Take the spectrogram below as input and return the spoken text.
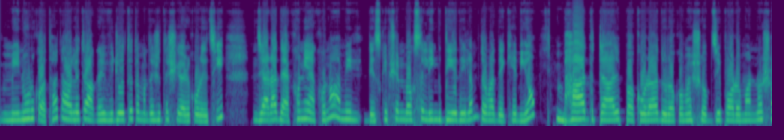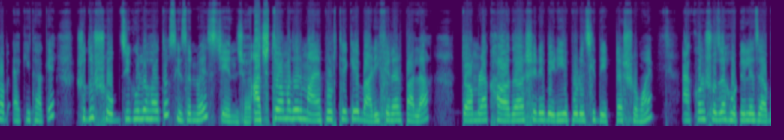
মেনুর কথা, তাহলে তো আগের ভিডিওতে তোমাদের সাথে শেয়ার করেছি। যারা দেখোনি এখনও, আমি ডিসক্রিপশন বক্সে লিংক দিয়ে দিলাম, তোমরা দেখে নিও। ভাত, ডাল, পকোড়া, দু রকমের সবজি, পরমান্ন, সব একই থাকে। শুধু সবজিগুলো হয়তো সিজন ওয়াইজ চেঞ্জ হয়। আজ তো আমাদের মায়াপুর থেকে বাড়ি ফেরার পালা। তো আমরা খাওয়া দাওয়া সেরে বেরিয়ে পড়েছি দেড়টার সময়। এখন সোজা হোটেলে যাব।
